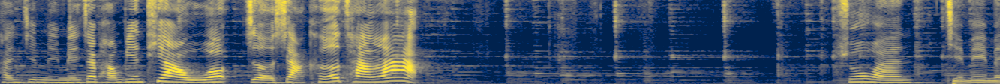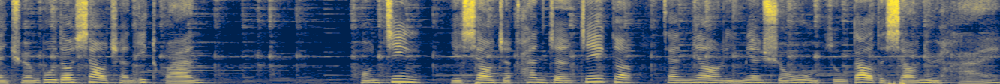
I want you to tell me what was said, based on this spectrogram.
看见妹妹在旁边跳舞哦，这下可惨啦！说完，姐妹们全部都笑成一团。红静也笑着看着这个在庙里面手舞足蹈的小女孩。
